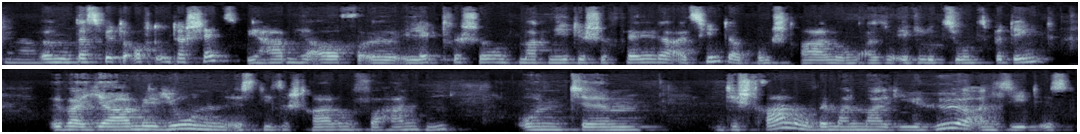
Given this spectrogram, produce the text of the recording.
genau. Ähm, das wird oft unterschätzt. Wir haben ja auch äh, elektrische und magnetische Felder als Hintergrundstrahlung, also evolutionsbedingt. Über Jahrmillionen ist diese Strahlung vorhanden. Und ähm, die Strahlung, wenn man mal die Höhe ansieht, ist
